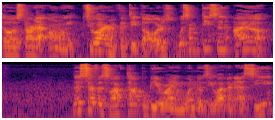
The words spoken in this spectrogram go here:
It will start at only $250 with some decent I.O. This Surface laptop will be running Windows 11 SE,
